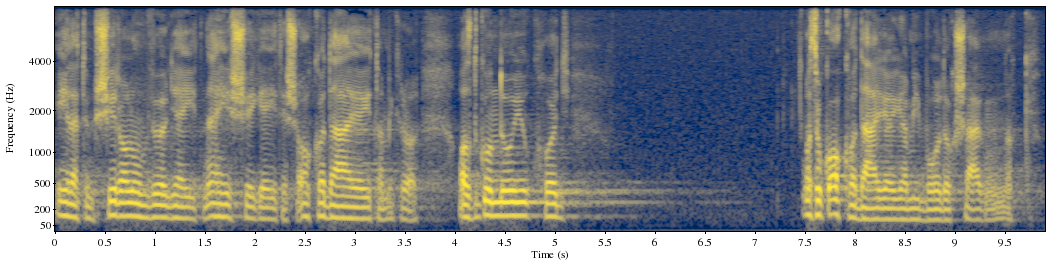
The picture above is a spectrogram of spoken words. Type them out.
életünk síralomvölgyeit, nehézségeit és akadályait, amikről azt gondoljuk, hogy azok akadályai a mi boldogságunknak.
